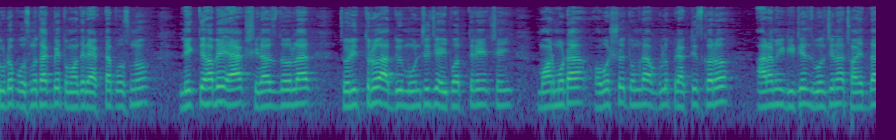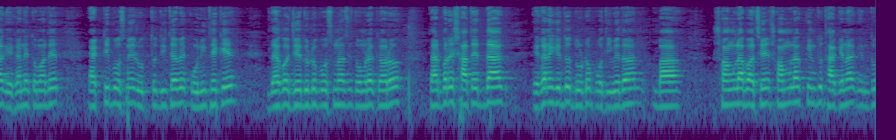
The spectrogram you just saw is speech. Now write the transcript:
দুটো প্রশ্ন থাকবে, তোমাদের একটা প্রশ্ন লিখতে হবে। এক সিরাজদৌল্লার চরিত্র, আর দুই মুন্সিজি এই পত্রের সেই মর্মটা অবশ্যই তোমরা ওগুলো প্র্যাকটিস করো। আর আমি ডিটেলস বলছি না, ছয়ের দাগ, এখানে তোমাদের একটি প্রশ্নের উত্তর দিতে হবে কোনি থেকে। দেখো যে দুটো প্রশ্ন আছে, তোমরা করো। তারপরে সাতের দাগ, এখানে কিন্তু দুটো প্রতিবেদন বা সংলাপ আছে। সংলাপ কিন্তু থাকে না, কিন্তু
